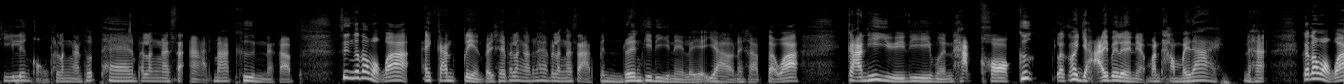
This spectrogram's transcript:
ที่เรื่องของพลังงานทดแทน พลังงานสะอาดมากขึ้นนะครับ ซึ่งก็ต้องบอกว่าไอการเปลี่ยนไปใช้พลังงานทดแทนพลังงานสะอาดเป็นเรื่องที่ดีในระยะยาวนะครับ แต่ว่าการที่อยู่ดีๆเหมือนหักคอกึก แล้วก็ย้ายไปเลยเนี่ยมันทำไม่ได้นะฮะก็ต้องบอกว่า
